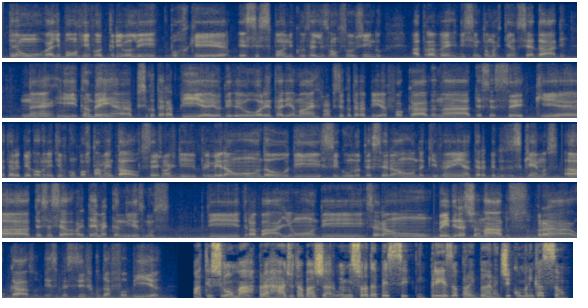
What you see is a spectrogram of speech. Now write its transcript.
ter um velho bom Rivotril ali, porque esses pânicos eles vão surgindo através de sintomas de ansiedade, né? E também a psicoterapia. Eu, eu orientaria mais para uma psicoterapia focada na TCC, que é terapia cognitivo-comportamental, sejam as de primeira onda ou de segunda ou terceira onda, que vem a terapia dos esquemas. A TCC ela vai ter mecanismos de trabalho onde serão bem direcionados para o caso específico da fobia. Matheus Silomar para a Rádio Tabajaro, emissora da PC, empresa paraibana de comunicação.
